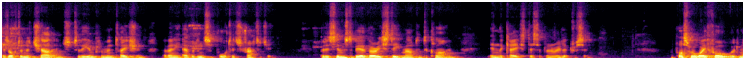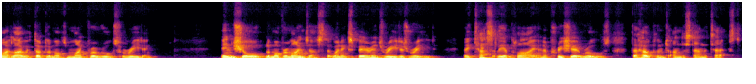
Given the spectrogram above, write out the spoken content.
is often a challenge to the implementation of any evidence supported strategy, but it seems to be a very steep mountain to climb in the case disciplinary literacy. A possible way forward might lie with Doug Lemov's micro rules for reading. In short, Lemov reminds us that when experienced readers read, they tacitly apply and appreciate rules that help them to understand the text.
